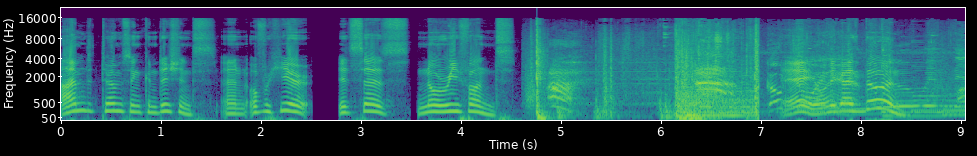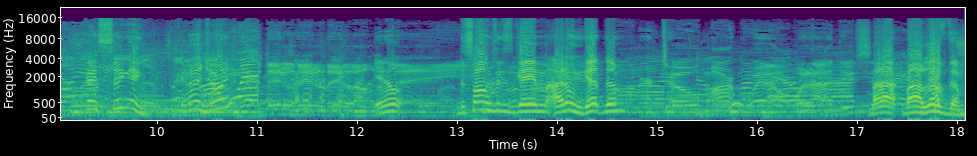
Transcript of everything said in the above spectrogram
I'm the terms and conditions, and over here, it says no refunds. Hey, what are you guys doing? You guys singing? Can I join? You know, the songs in this game, I don't get them, Toe, mark well what I do say. but I, but I love them.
